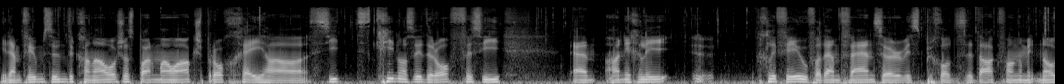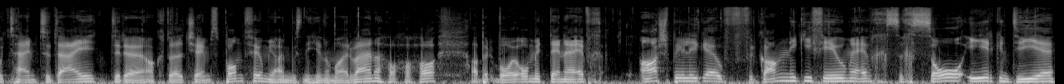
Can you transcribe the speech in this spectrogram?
in diesem Filmsünder-Kanal auch schon ein paar Mal angesprochen. Ich habe, seit die Kinos wieder offen sind, ähm, habe ich ein bisschen, äh, bisschen viel von diesem Fanservice bekommen. Es hat angefangen mit No Time to Die, der äh, aktuelle James Bond-Film. Ja, ich muss ihn hier nochmal erwähnen, hahaha. Aber wo auch mit diesen einfach Anspielungen auf vergangene Filme einfach sich so irgendwie äh,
